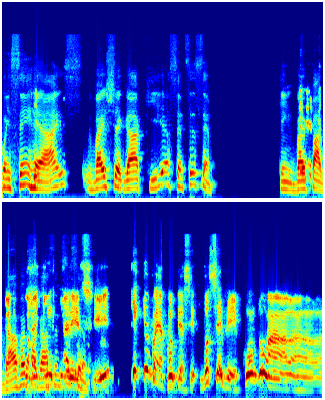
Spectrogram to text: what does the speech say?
com 100 reais, vai chegar aqui a 160. Quem vai pagar, vai, vai pagar 160. O que, que vai acontecer? Você vê, quando a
